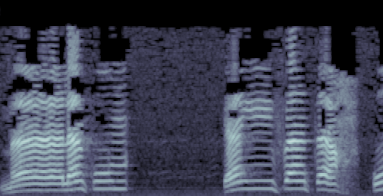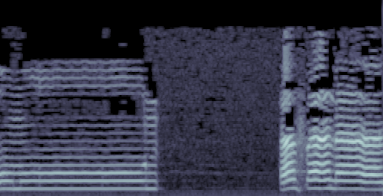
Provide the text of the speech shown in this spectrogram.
ما لكم كيف تحكمون أفلا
